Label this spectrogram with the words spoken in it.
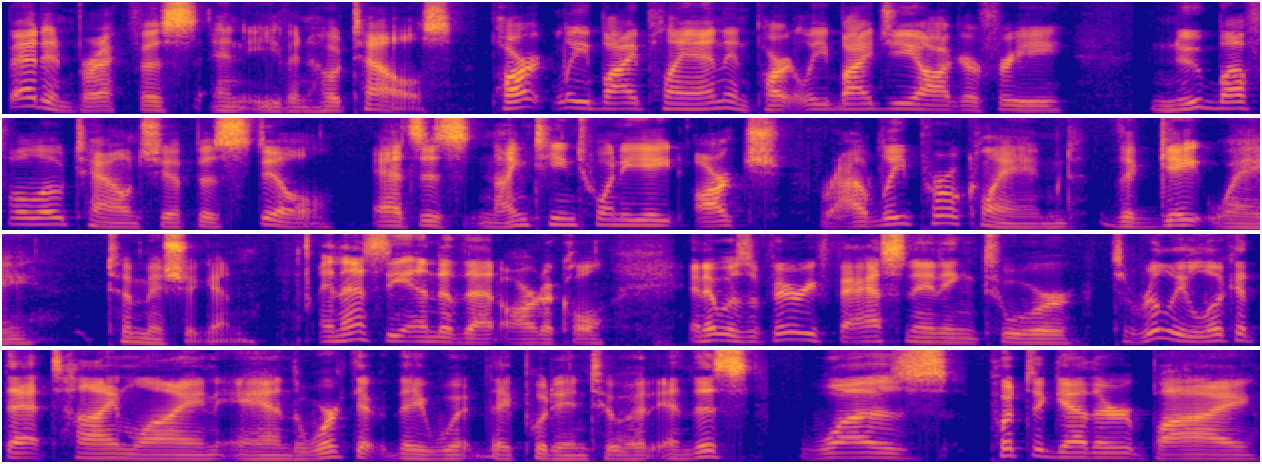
bed and breakfasts, and even hotels. Partly by plan and partly by geography, New Buffalo Township is still as its 1928 arch proudly proclaimed, the gateway to Michigan. And that's the end of that article. And it was a very fascinating tour to really look at that timeline and the work that they w- they put into it. And this was put together by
